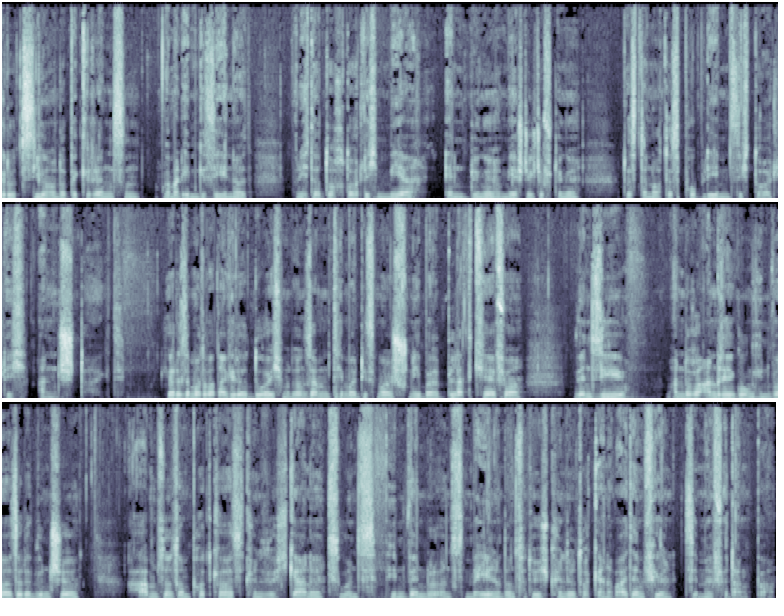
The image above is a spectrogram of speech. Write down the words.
reduzieren oder begrenzen, weil man eben gesehen hat, wenn ich da doch deutlich mehr N-Dünge, mehr Stickstoff dünge, dass dann noch das Problem sich deutlich ansteigt. Ja, da sind wir gerade wieder durch mit unserem Thema diesmal Schneeball-Blattkäfer. Wenn Sie andere Anregungen, Hinweise oder Wünsche haben zu unserem Podcast, können Sie sich gerne zu uns hinwenden oder uns mailen. Und sonst natürlich können Sie uns auch gerne weiterempfehlen. Sind wir für dankbar.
